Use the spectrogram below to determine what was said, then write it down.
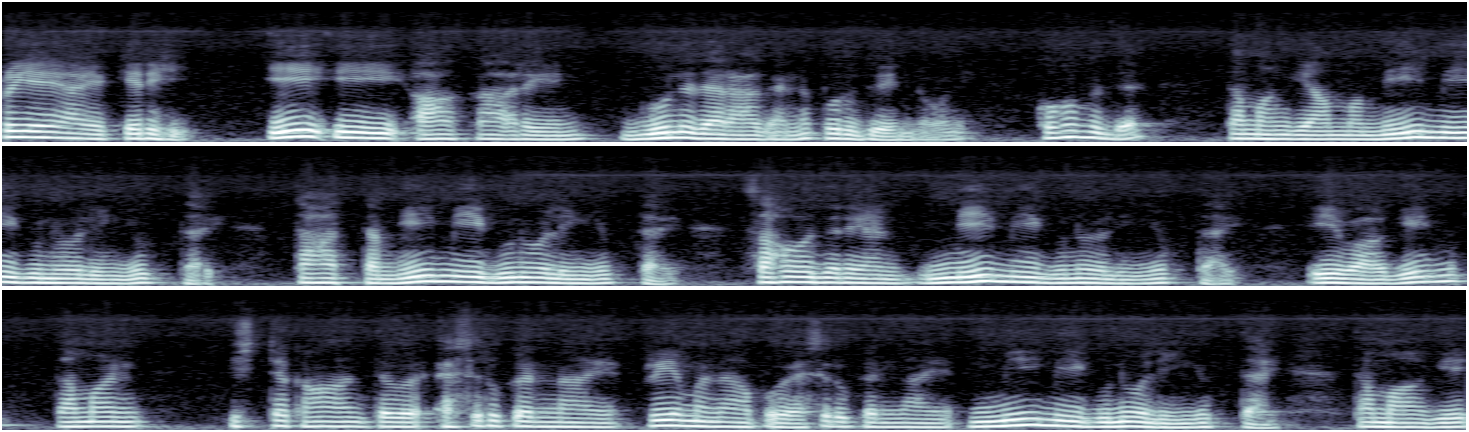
ප්‍රිය අය කෙරෙහි ඒ ඒ ආකාරයෙන් ಗುಣ දරා ගන්න පුරුදු වෙන්න ඕනේ. කොහොමද? Tamanගේ අම්මා මේ මේ ගුණ වලින් යුක්තයි. තාත්තා මේ මේ ගුණ වලින් යුක්තයි. සහෝදරයන් මේ මේ ගුණ වලින් යුක්තයි. ඒ වගේම Taman ඉෂ්ඨකාන්තව ඇසුරු කරන අය, ප්‍රියමනාපව ඇසුරු කරන අය මේ මේ ගුණ වලින් යුක්තයි. තමාගේ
